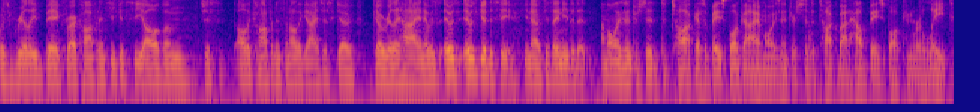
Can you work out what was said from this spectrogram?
was really big for our confidence. You could see all of them, just all the confidence and all the guys just go go really high, and it was it was it was good to see, you know, because they needed it. I'm always interested to talk as a baseball guy. I'm always interested to talk about how baseball can relate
